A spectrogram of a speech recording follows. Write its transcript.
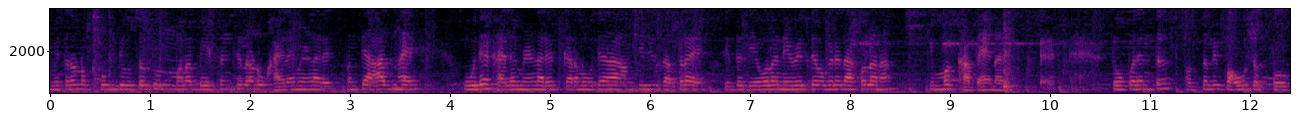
मित्रांनो खूप दिवसातून मला बेसनचे लाडू खायला मिळणार आहेत पण ते आज नाही उद्या खायला मिळणार आहेत कारण उद्या आमची जी जत्रा आहे तिथे देवाला नैवेद्य वगैरे दाखवला ना की मग खाता येणार आहे. तोपर्यंत फक्त मी पाहू शकतो.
